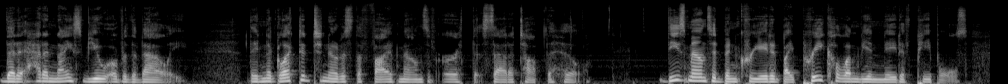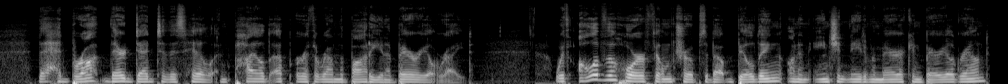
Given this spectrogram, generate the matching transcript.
that it had a nice view over the valley. They neglected to notice the five mounds of earth that sat atop the hill. These mounds had been created by pre Columbian native peoples that had brought their dead to this hill and piled up earth around the body in a burial rite. With all of the horror film tropes about building on an ancient Native American burial ground,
